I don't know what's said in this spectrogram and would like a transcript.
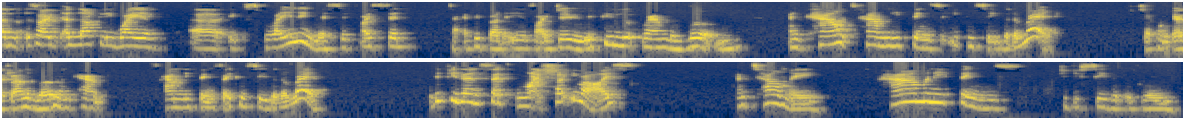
as I, a lovely way of uh, explaining this, if I said to everybody, as I do, if you look around the room and count how many things that you can see that are red. So everyone goes around the room and counts how many things they can see that are red. But if you then said to them, right, shut your eyes and tell me how many things did you see that were green?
